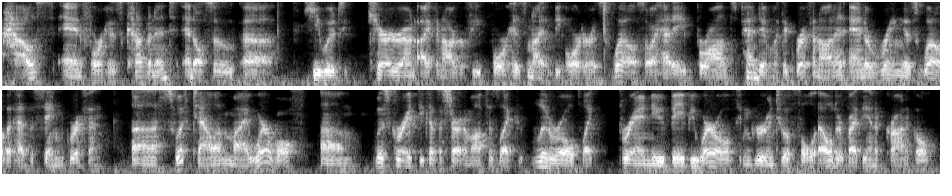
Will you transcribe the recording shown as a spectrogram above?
house and for his covenant, and also uh, he would carry around iconography for his knightly order as well. So I had a bronze pendant with a griffin on it and a ring as well that had the same griffin. Uh, Swift Talon, my werewolf, um, was great because I started him off as like literal, like brand new baby werewolf and grew into a full elder by the end of Chronicle.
